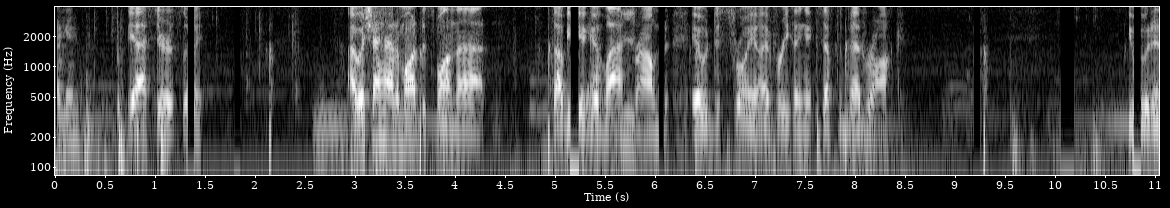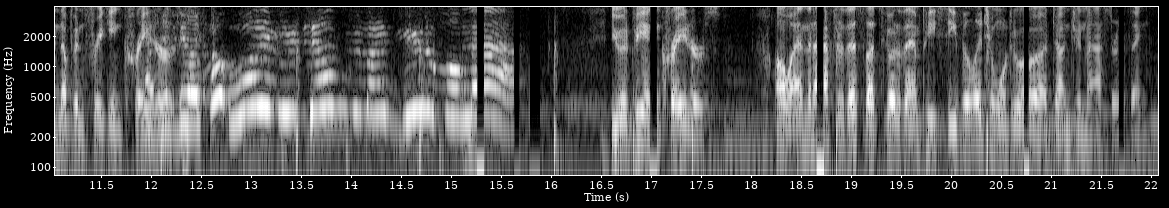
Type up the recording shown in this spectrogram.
Dragon. Yeah, seriously. I wish I had a mod to spawn that. That'd be a good last round. It would destroy everything except the bedrock. You would end up in freaking craters. I'd be like, oh, what have you done to my beautiful map? You would be in craters. Oh, and then after this, let's go to the NPC village and we'll do a dungeon master thing.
